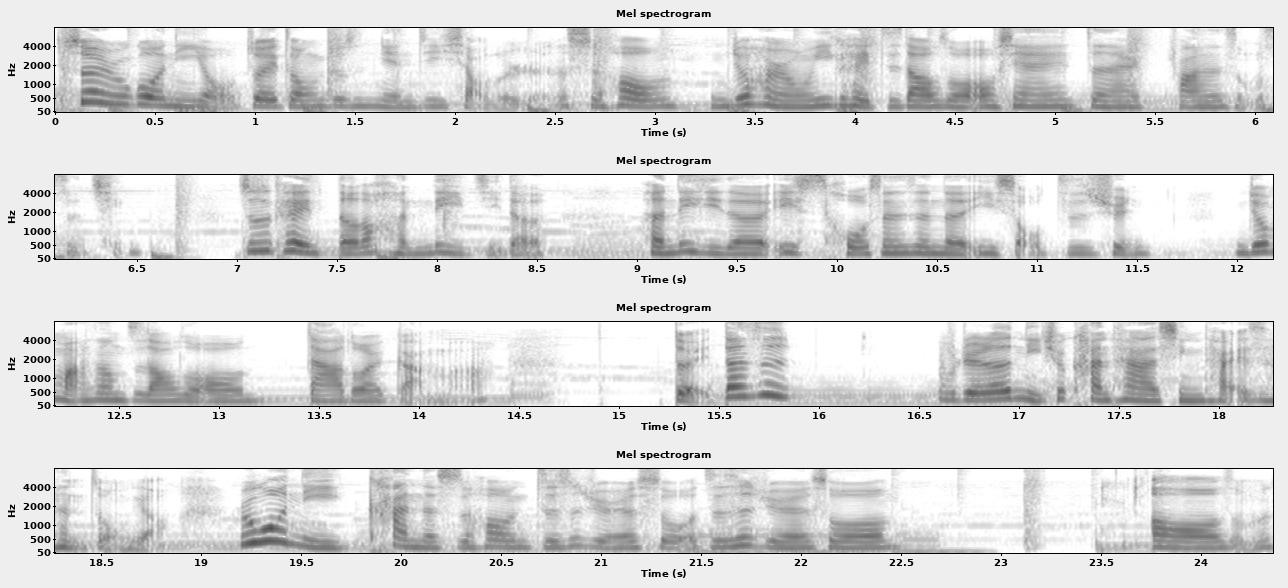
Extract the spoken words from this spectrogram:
所以如果你有追踪就是年纪小的人的时候，你就很容易可以知道说哦，现在正在发生什么事情，就是可以得到很立即的、很立即的一活生生的一手资讯，你就马上知道说哦，大家都在干嘛。对，但是我觉得你去看他的心态也是很重要。如果你看的时候，只是觉得说，只是觉得说，哦，什么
